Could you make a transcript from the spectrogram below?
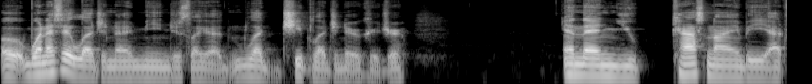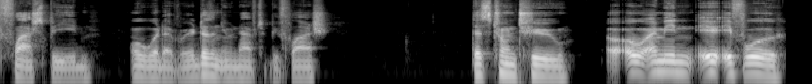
Uh, when I say legend, I mean just like a le- cheap legendary creature, and then you cast Niambi at flash speed or whatever. It doesn't even have to be flash. That's turn two. Oh, I mean, if we're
